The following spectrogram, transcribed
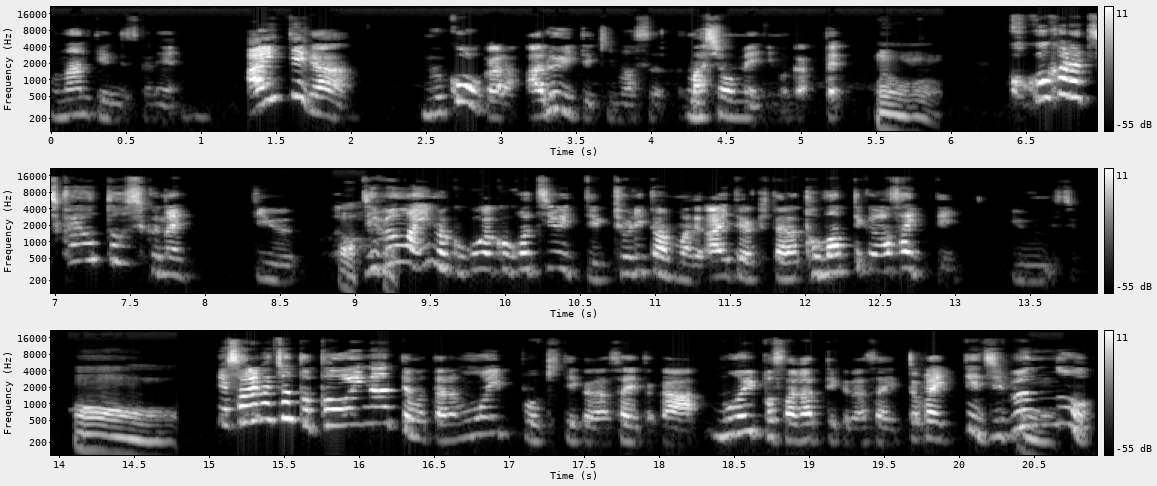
こうなんて言うんですかね。相手が向こうから歩いてきます。真正面に向かって。うんうん。ここから近寄ってほしくないっていう、あ自分は今ここが心地よいっていう距離感まで相手が来たら止まってくださいって言うんですよ。うん。で、それがちょっと遠いなって思ったらもう一歩来てくださいとか、もう一歩下がってくださいとか言って自分の、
